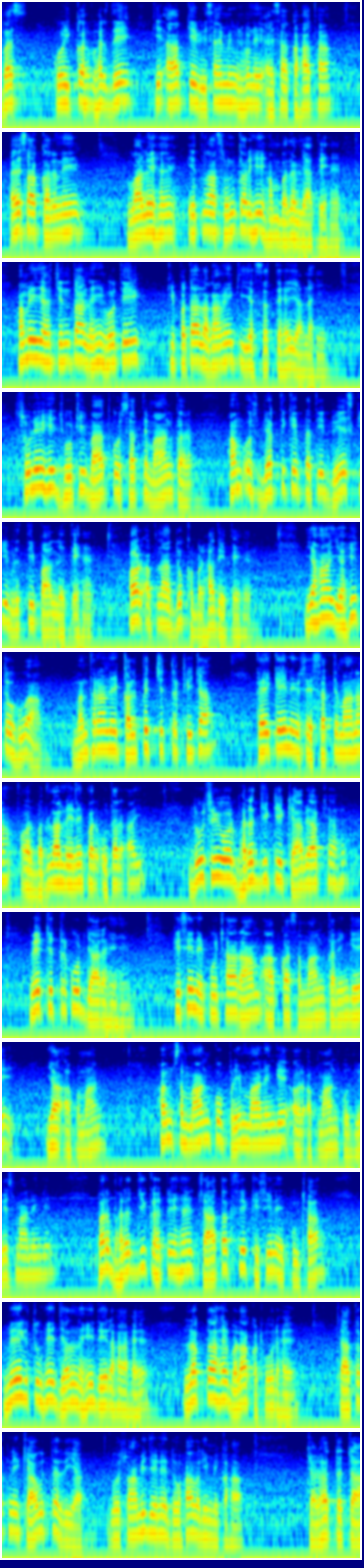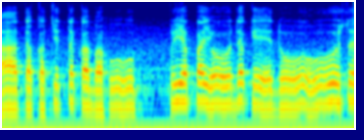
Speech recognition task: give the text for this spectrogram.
बस कोई कह भर दे कि आपके विषय में उन्होंने ऐसा कहा था, ऐसा करने वाले हैं, इतना सुनकर ही हम बदल जाते हैं। हमें यह चिंता नहीं होती कि पता लगावें कि यह सत्य है या नहीं। सुनी ही झूठी बात को सत्य मानकर हम उस व्यक्ति के प्रति द्वेष की वृत्ति पाल लेते हैं और अपना दुख बढ़ा देते हैं। यहाँ यही तो हुआ। मंथरा ने कल्पित चित्र खींचा। कई ने उसे सत्य माना और बदला लेने पर उतर आई। दूसरी ओर भरत जी की क्या व्याख्या है? वे चित्रकूट जा रहे हैं। किसी ने पूछा, राम, आपका सम्मान करेंगे या अपमान? हम सम्मान को प्रेम मानेंगे और अपमान को द्वेष मानेंगे। पर भरत जी कहते हैं, चातक से किसी ने पूछा, मेघ तुम्हें जल नहीं दे रहा है, लगता है बड़ा कठोर है। चातक ने क्या उत्तर दिया? गोस्वामी जी ने दोहावली में कहा, चढ़त चातक चित्त बहु प्रिय पयोध के दोष,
